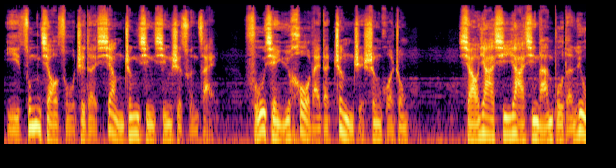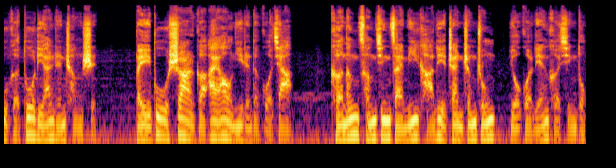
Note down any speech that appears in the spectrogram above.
以宗教组织的象征性形式存在，浮现于后来的政治生活中。小亚细亚西南部的六个多利安人城市。北部十二个爱奥尼人的国家，可能曾经在米卡列战争中有过联合行动，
